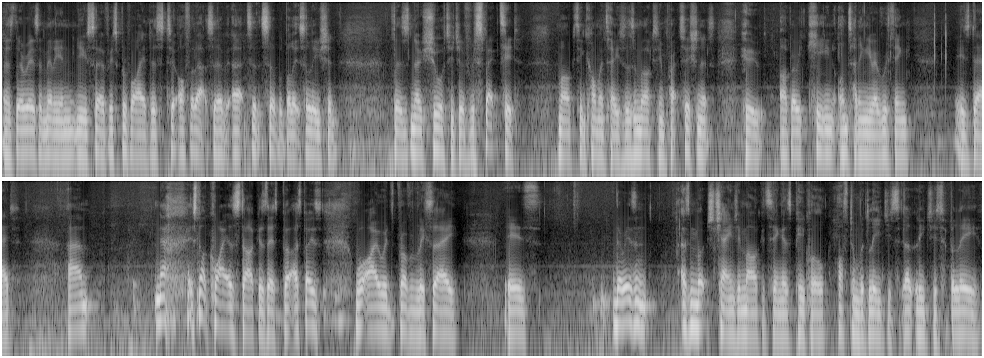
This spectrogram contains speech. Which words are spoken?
as there is a million new service providers to offer that serv uh, to the silver bullet solution, there's no shortage of respected marketing commentators and marketing practitioners who are very keen on telling you everything is dead. Um, now, it's not quite as stark as this, but I suppose what I would probably say is there isn't as much change in marketing as people often would lead you to, uh, lead you to believe.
